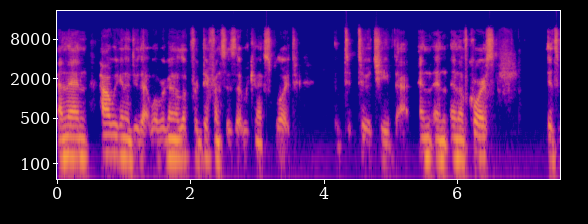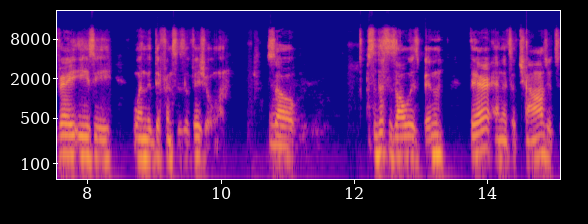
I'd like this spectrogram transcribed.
and then how are we going to do that? Well, we're going to look for differences that we can exploit to, to achieve that. And and and of course, it's very easy when the difference is a visual one. So, mm. so this has always been there, and it's a challenge. It's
